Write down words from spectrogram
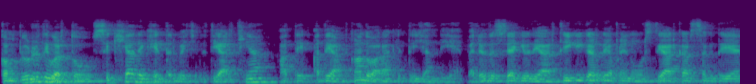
ਕੰਪਿਊਟਰ ਦੀ ਵਰਤੋਂ ਸਿੱਖਿਆ ਦੇ ਖੇਤਰ ਵਿੱਚ ਵਿਦਿਆਰਥੀਆਂ ਅਤੇ ਅਧਿਆਪਕਾਂ ਦੁਆਰਾ ਕੀਤੀ ਜਾਂਦੀ ਹੈ। ਪਹਿਲੇ ਦੱਸਿਆ ਕਿ ਵਿਦਿਆਰਥੀ ਕੀ ਕਰਦੇ ਆਪਣੇ ਨੋਟਸ ਤਿਆਰ ਕਰ ਸਕਦੇ ਹੈ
